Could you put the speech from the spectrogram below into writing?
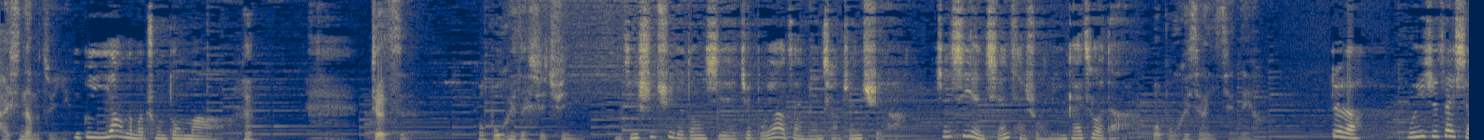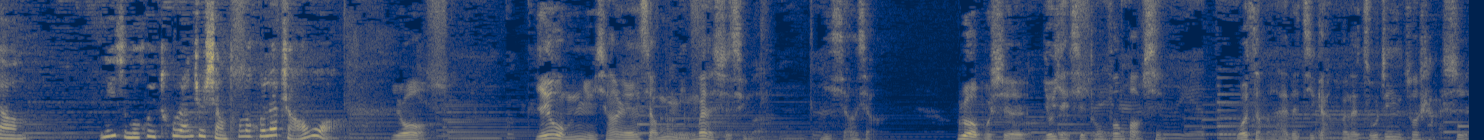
还是那么嘴硬。你不一样那么冲动吗？哼，这次我不会再失去你。已经失去的东西，就不要再勉强争取了。珍惜眼前才是我们应该做的。我不会像以前那样。对了，我一直在想，你怎么会突然就想通了回来找我？哟，也有我们女强人想不明白的事情吗？你想想，若不是有眼线通风报信，我怎么来得及赶回来阻止你做傻事？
